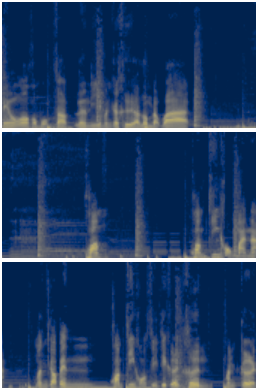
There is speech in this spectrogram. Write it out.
ในมุมมองของผมสำหรับเรื่องนี้มันก็คืออารมณ์แบบว่า ความความจริงของมันอะมันก็เป็นความจริงของสิ่งที่เกิดขึ้น มันเกิด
